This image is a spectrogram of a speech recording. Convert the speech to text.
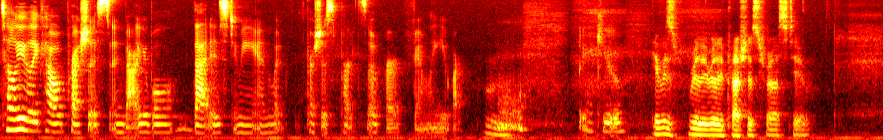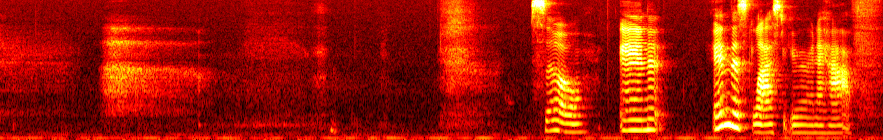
tell you like how precious and valuable that is to me and what precious parts of our family you are. Mm. Thank you. It was really, really precious for us too. So, in in this last year and a half,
